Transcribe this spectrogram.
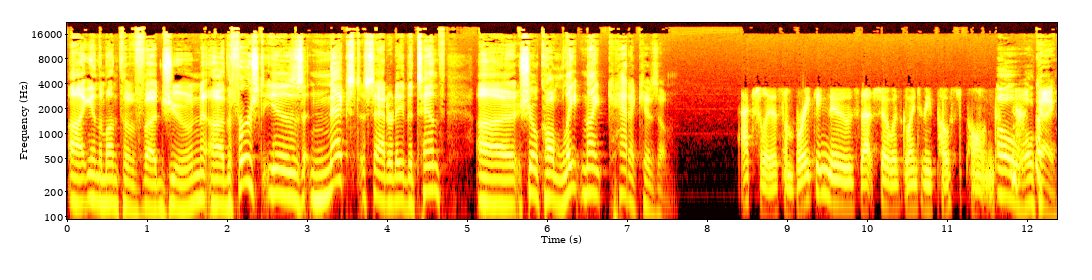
uh, in the month of uh, June. Uh, the first is next Saturday, the 10th uh, show called Late Night Catechism. Actually, there's some breaking news. That show is going to be postponed. Oh, okay.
